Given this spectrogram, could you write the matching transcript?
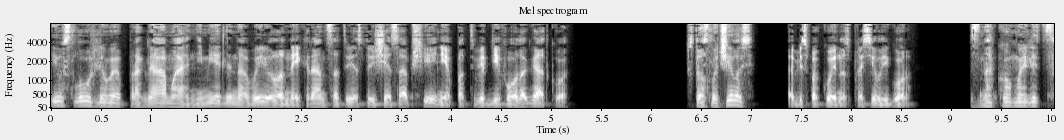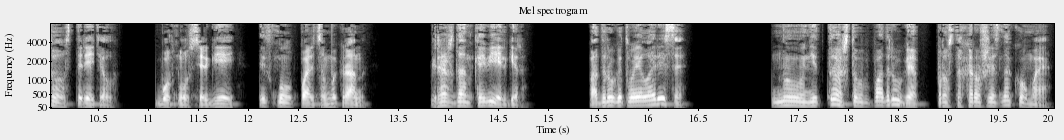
и услужливая программа немедленно вывела на экран соответствующее сообщение, подтвердив его догадку. «Что случилось?» — обеспокоенно спросил Егор. «Знакомое лицо встретил», — буркнул Сергей и ткнул пальцем в экран. «Гражданка Вельгер. Подруга твоей Ларисы?» «Ну, не то чтобы подруга, просто хорошая знакомая».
